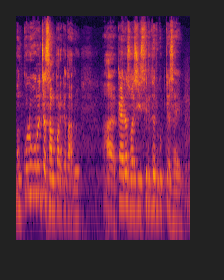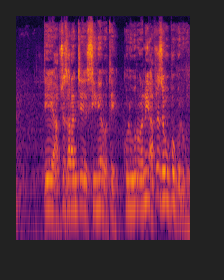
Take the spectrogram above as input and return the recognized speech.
मग कुलगुरूंच्या संपर्कात आलो. आ, कैलासवासी श्रीधर गुप्ते साहेब ते हापसे सरांचे सिनियर होते कुलगुरू आणि हापसे उपकुलगुरू.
